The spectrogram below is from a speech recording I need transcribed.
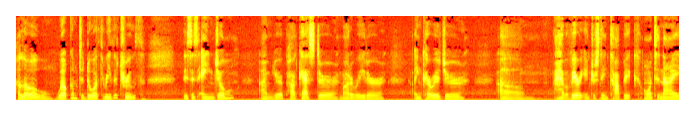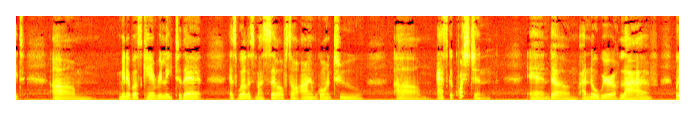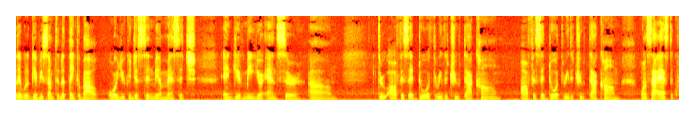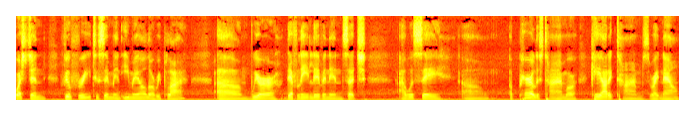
Hello, welcome to Door 3 The Truth. This is Angel. I'm your podcaster, moderator, encourager. Um, I have a very interesting topic on tonight. Um, many of us can relate to that as well as myself, so I am going to um, ask a question. And um, I know we're live but it will give you something to think about, or you can just send me a message and give me your answer um, through office at door3thetruth.com. Office at door3thetruth.com. Once I ask the question, feel free to send me an email or reply. Um, we are definitely living in such, I would say, um, a perilous time or chaotic times right now.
